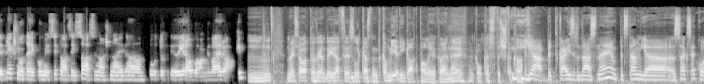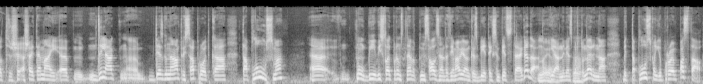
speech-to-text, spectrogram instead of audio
tie priekšnoteikumi situācijas sāsināšanai būtu ieraugāmi vairāki. Mm -hmm. Mēs jau tur vienā brīdī atcerēsimies, likās, nu, ka mierīgāk paliek, vai ne? Kaut kas taču tā kā. Jā, bet kā izrādās, nē, un pēc tam, ja sāk sekot šai temai dziļāk, diezgan ātri saprot, ka tā plūsma nu, bija visu laiku, protams, nevar salīdzināt ar tiem avioniem, kas bija teiksim, 15. gadā. Nu, jā, jā, neviens par jā. to nerunā, bet tā plūsma joprojām pastāv.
